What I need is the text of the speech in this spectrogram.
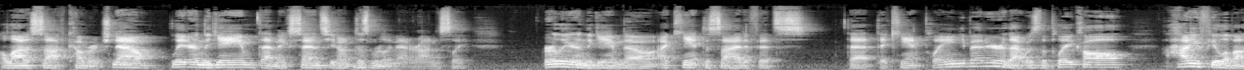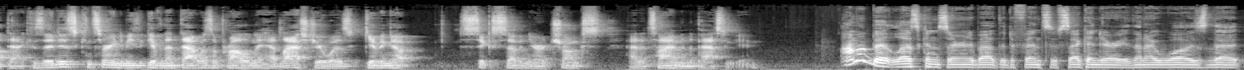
a lot of soft coverage. Now, later in the game, that makes sense. You know, it doesn't really matter, honestly. Earlier in the game, though, I can't decide if it's that they can't play any better, or that was the play call. How do you feel about that? Because it is concerning to me, given that that was a problem they had last year, was giving up six, seven yard chunks at a time in the passing game. I'm a bit less concerned about the defensive secondary than I was that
